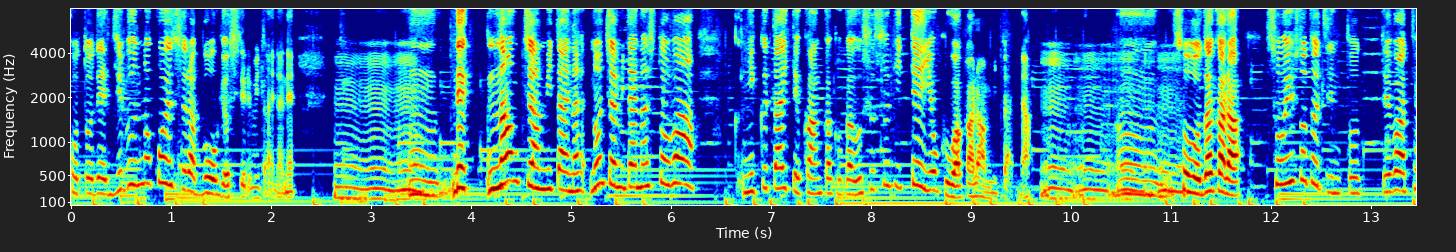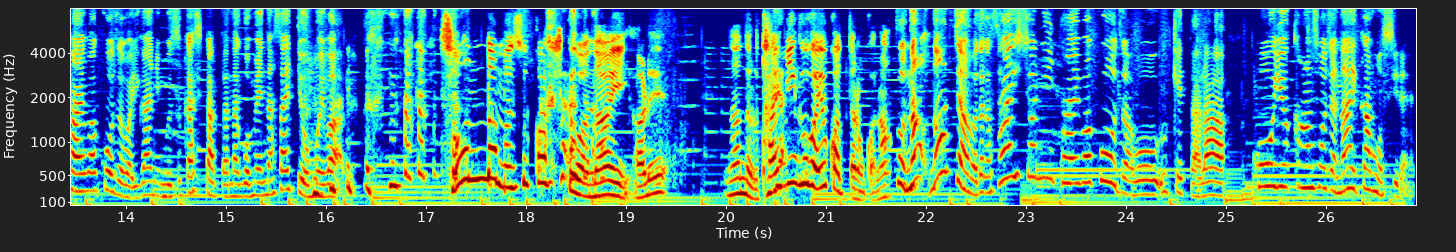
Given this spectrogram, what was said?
ことで自分の声すら防御してるみたいなね。うんうんうん。でのんちゃんみたいなのんちゃんみたいな人は肉体っていう感覚が薄すぎてよくわからんみたいな。うんうんううんんそうだからそういう人たちにとっては対話講座は意外に難しかったなごめんなさいっていう思いはある。そんな難しくはない。あれ？なんだろう、タイミングが良かったのかな？そうなのんちゃんはだから最初に対話講座を受けたらこういう感想じゃないかもしれん。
